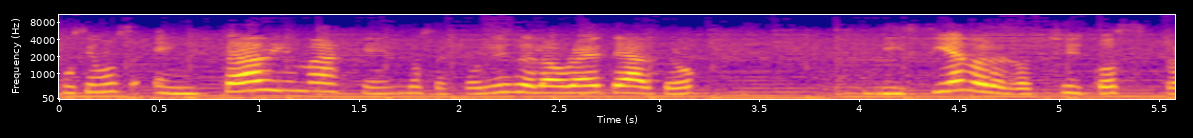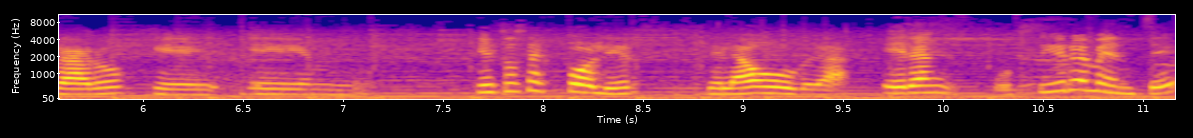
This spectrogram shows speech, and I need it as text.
pusimos en cada imagen, los spoilers de la obra de teatro, diciéndole a los chicos, claro, que, eh, que esos spoilers de la obra eran posiblemente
